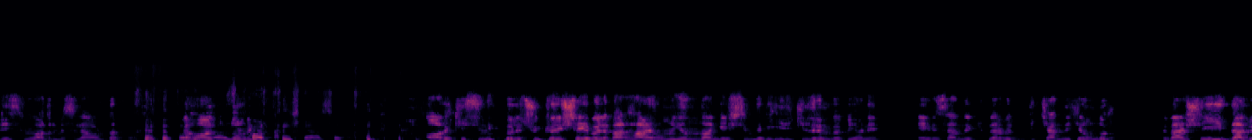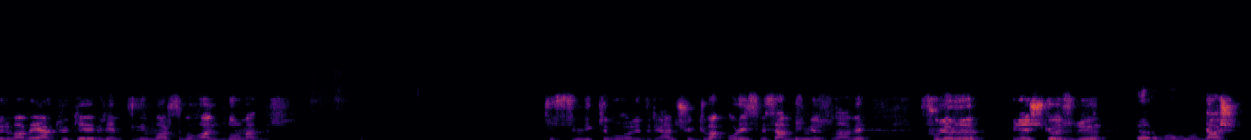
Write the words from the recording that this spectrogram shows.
resmi vardır mesela orada. Ve biraz Dorman'ın korkunç gerçekten. Abi kesinlikle böyle çünkü hani şey böyle ben her onun yanından geçtiğimde bir irkilirim böyle bir hani ensemdeki tüyler böyle diken diken olur. Ve ben şeyi iddia ediyorum abi eğer Türkiye'de bir reptilin varsa bu Haldun Dorman'dır. Kesinlikle bu öyledir yani. Çünkü bak o resmi sen bilmiyorsun abi. Fuları, güneş gözlüğü, Biliyorum oğlum onu. yaş.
